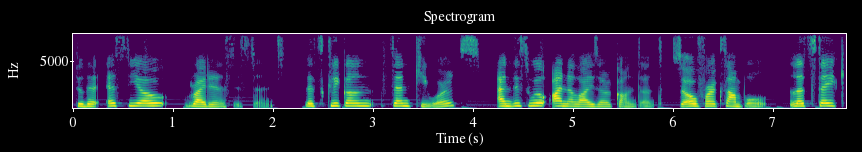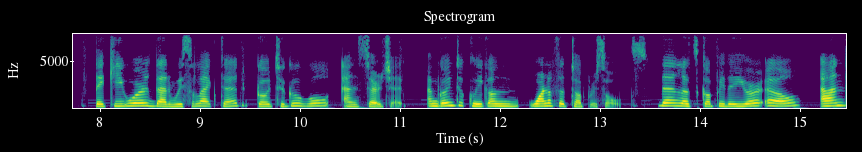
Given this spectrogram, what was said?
to the SEO Writing Assistant. Let's click on Send Keywords, and this will analyze our content. So, for example, Let's take the keyword that we selected, go to Google and search it. I'm going to click on one of the top results. Then let's copy the URL and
